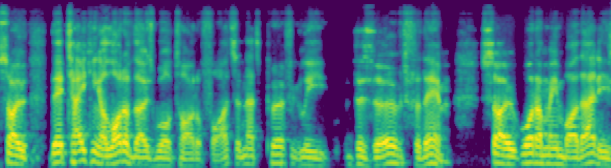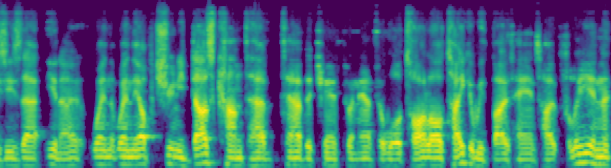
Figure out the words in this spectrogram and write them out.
so they're taking a lot of those world title fights, and that's perfectly deserved for them. So what I mean by that is, is that you know when when the opportunity does come to have to have the chance to announce a world title, I'll take it with both hands, hopefully, and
